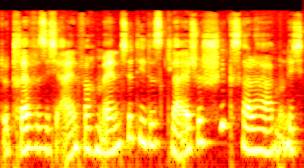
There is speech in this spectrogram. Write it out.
du treffe sich einfach Menschen, die das gleiche Schicksal haben. Und ich,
